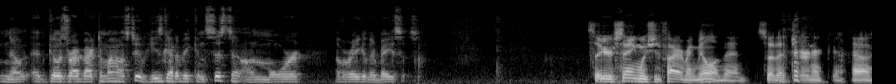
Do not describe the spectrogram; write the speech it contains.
you know, it goes right back to Miles too. He's got to be consistent on more of a regular basis. So you're saying we should fire McMillan then, so that Turner can. No,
